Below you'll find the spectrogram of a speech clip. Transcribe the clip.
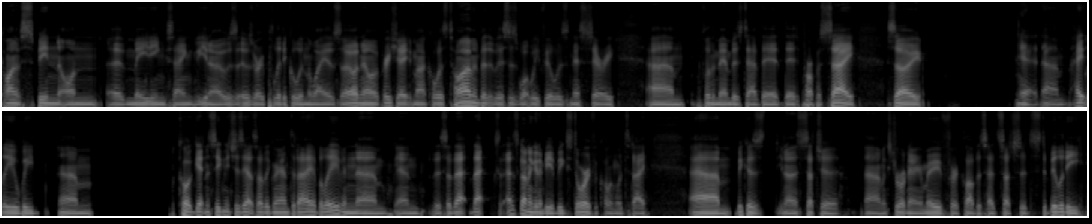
kind of spin on a meeting, saying you know it was it was very political in the way it was. Oh no, I appreciate Mark Korda's time, but this is what we feel is necessary um, for the members to have their their proper say. So yeah, um, Hately will be um, caught getting the signatures outside the ground today, I believe, and um, and so that that that's kind of going to be a big story for Collingwood today, um, because you know it's such a um, extraordinary move for a club that's had such stability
